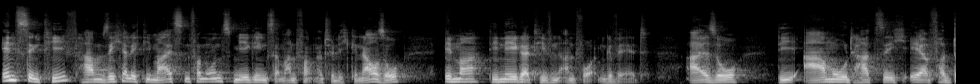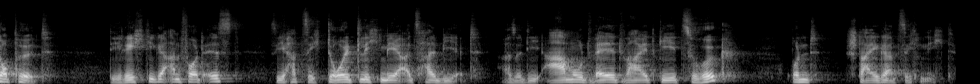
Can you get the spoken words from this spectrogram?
Instinktiv haben sicherlich die meisten von uns, mir ging es am Anfang natürlich genauso, immer die negativen Antworten gewählt. Also die Armut hat sich eher verdoppelt die richtige Antwort ist, sie hat sich deutlich mehr als halbiert. Also die Armut weltweit geht zurück und steigert sich nicht.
